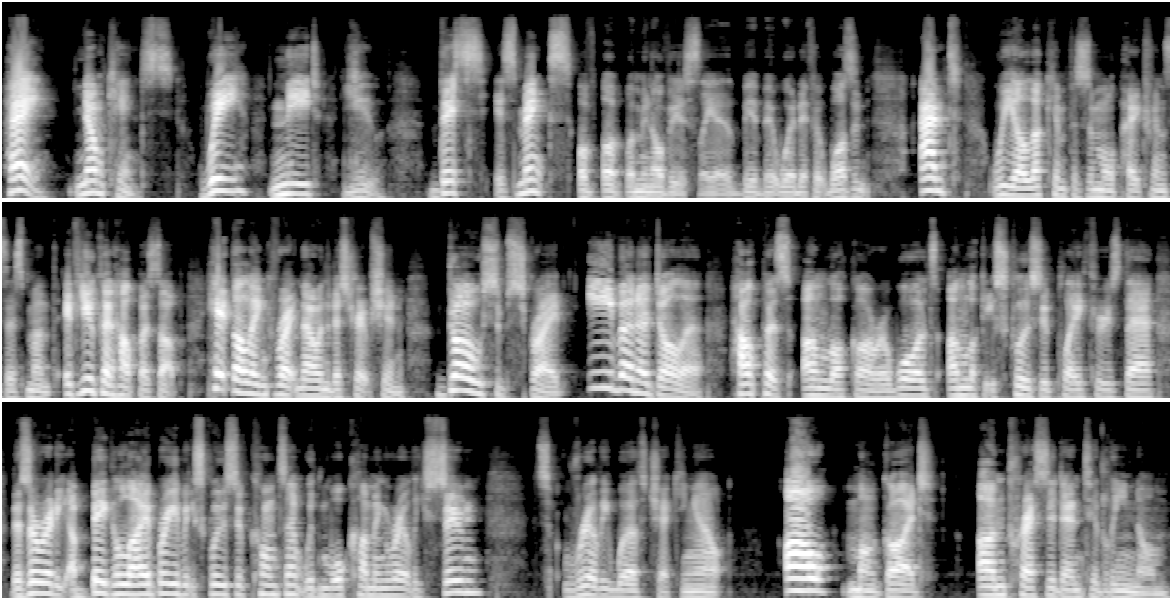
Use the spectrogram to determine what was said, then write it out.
Hey, Nomkins, we need you. This is Minx. Of, of, I mean, obviously, it'd be a bit weird if it wasn't. And we are looking for some more patrons this month. If you can help us up, hit the link right now in the description. Go subscribe, even a dollar. Help us unlock our rewards, unlock exclusive playthroughs there. There's already a big library of exclusive content with more coming really soon. It's really worth checking out. Oh my god, unprecedentedly nom.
